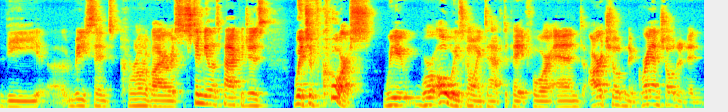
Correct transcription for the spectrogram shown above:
the uh, recent coronavirus stimulus packages, which of course we we're always going to have to pay for, and our children and grandchildren and,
